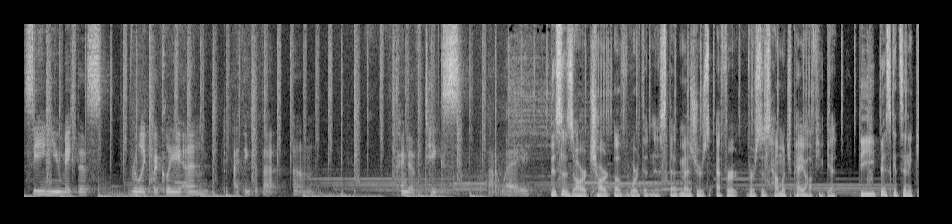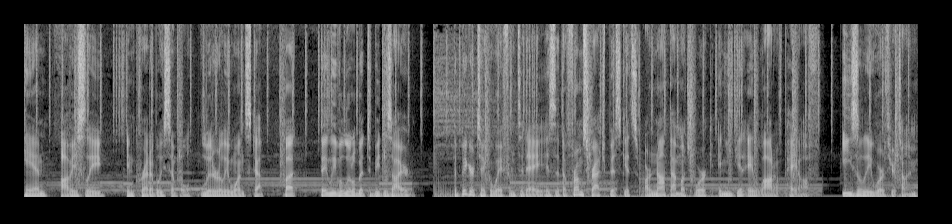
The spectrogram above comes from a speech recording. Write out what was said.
seeing you make this really quickly, and I think that that um, kind of takes that away. This is our chart of worthitness that measures effort versus how much payoff you get. The biscuits in a can, obviously incredibly simple, literally one step, but they leave a little bit to be desired. The bigger takeaway from today is that the from scratch biscuits are not that much work and you get a lot of payoff. Easily worth your time.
